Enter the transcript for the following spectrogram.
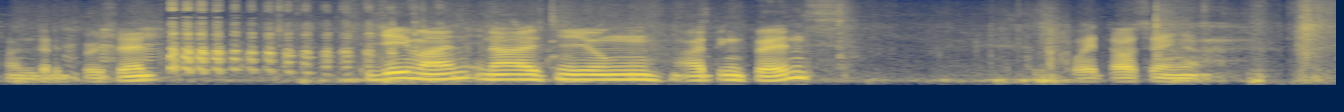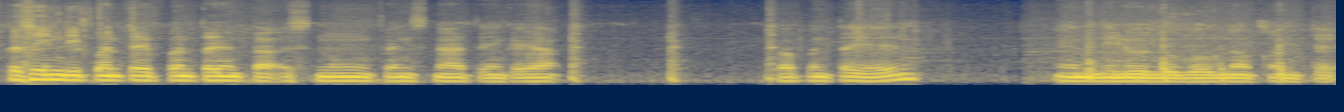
100%. Si J-Man, inaayos niya yung ating fence. Pakita ko sa inyo. Kasi hindi pantay-pantay yung taas ng fence natin kaya papantayin and nilulubog ng konti.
